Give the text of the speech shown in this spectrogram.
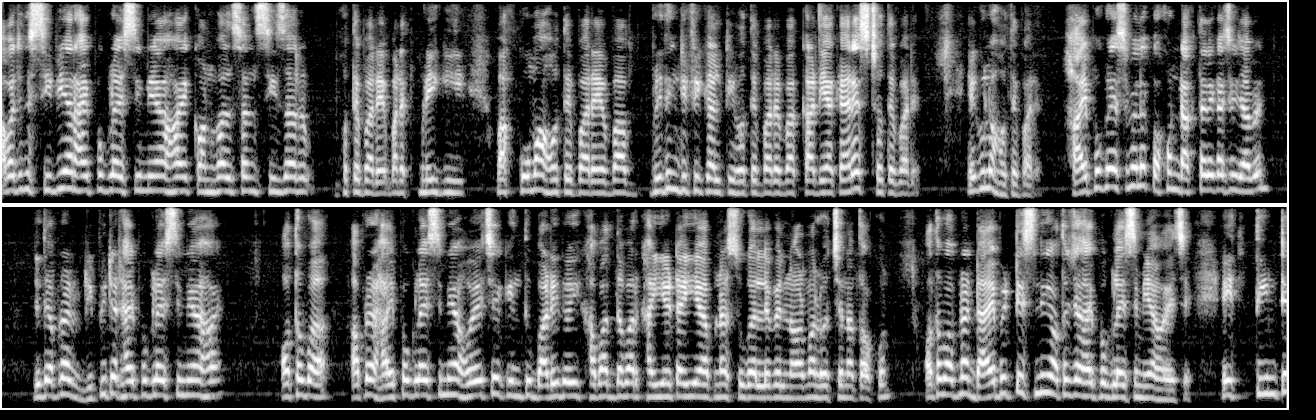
আবার যদি সিভিয়ার হাইপোগ্লাইসিমিয়া হয় কনভালসান সিজার হতে পারে মানে মৃগি বা কোমা হতে পারে বা ব্রিদিং ডিফিকাল্টি হতে পারে বা কার্ডিয়াক অ্যারেস্ট হতে পারে, এগুলো হতে পারে। হাইপোগ্লাইসিমিয়া কখন ডাক্তারের কাছে যাবেন? যদি আপনার রিপিটেড হাইপোগ্লাইসিমিয়া হয়, অথবা আপনার হাইপোগ্লাইসিমিয়া হয়েছে কিন্তু বাড়ির ওই খাবার দাবার খাইয়ে টাইয়ে আপনার সুগার লেভেল নর্মাল হচ্ছে না তখন, অথবা আপনার ডায়াবেটিস নেই অথচ হাইপোগ্লাইসিমিয়া হয়েছে, এই তিনটে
